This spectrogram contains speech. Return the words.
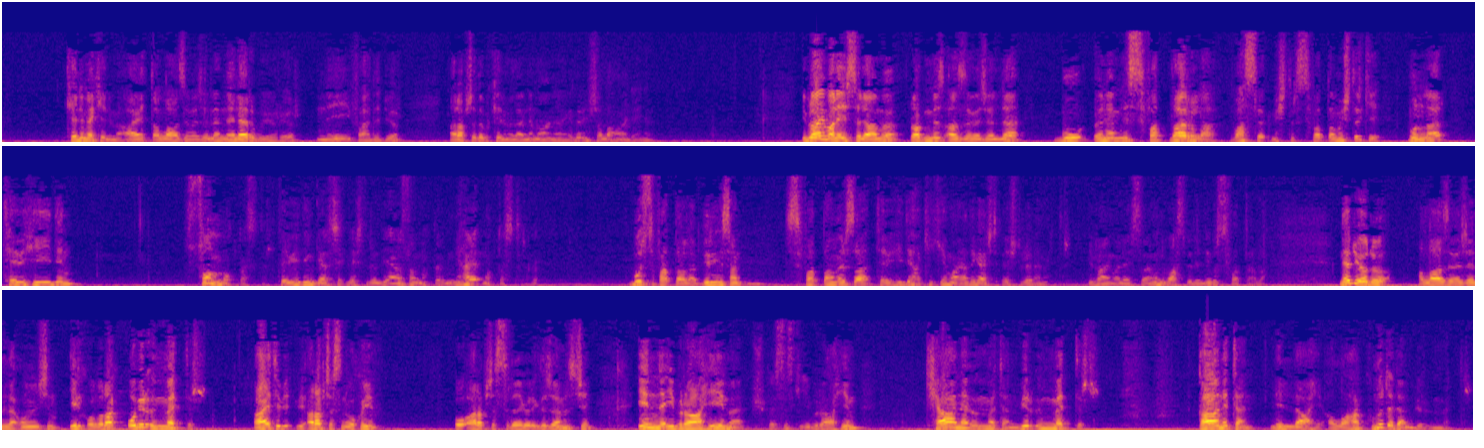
kelime kelime ayette Allah Azze ve Celle neler buyuruyor? Neyi ifade ediyor? Arapçada bu kelimeler ne manaya gelir? İnşallah değinelim. İbrahim Aleyhisselam'ı Rabbimiz Azze ve Celle bu önemli sıfatlarla vasfetmiştir, sıfatlamıştır ki bunlar tevhidin son noktasıdır. Tevhidin gerçekleştirildiği en son noktadır, nihayet noktasıdır. Bu sıfatlarla bir insan sıfatlanırsa tevhidi hakiki manada gerçekleştiriyor demektir. İbrahim Aleyhisselam'ın vasfedildiği bu sıfatlarla. Ne diyordu Allah Azze ve Celle onun için? ilk olarak o bir ümmettir. Ayeti bir, bir Arapçasını okuyayım o Arapça sıraya göre gideceğimiz için inne İbrahim'e şüphesiz ki İbrahim kâne ümmeten bir ümmettir. Ganiten lillahi Allah'a kunut eden bir ümmettir.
